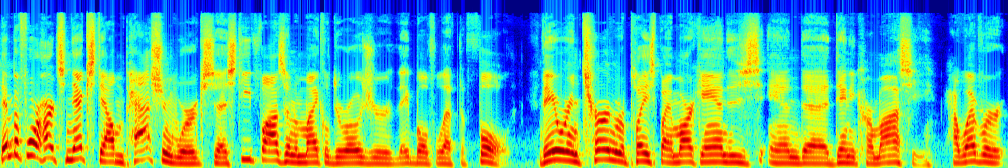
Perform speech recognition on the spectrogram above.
Then before Heart's next album, Passion Works, uh, Steve Fossen and Michael DeRosier, they both left the fold. They were in turn replaced by Mark Andes and uh, Denny Carmassi. However,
